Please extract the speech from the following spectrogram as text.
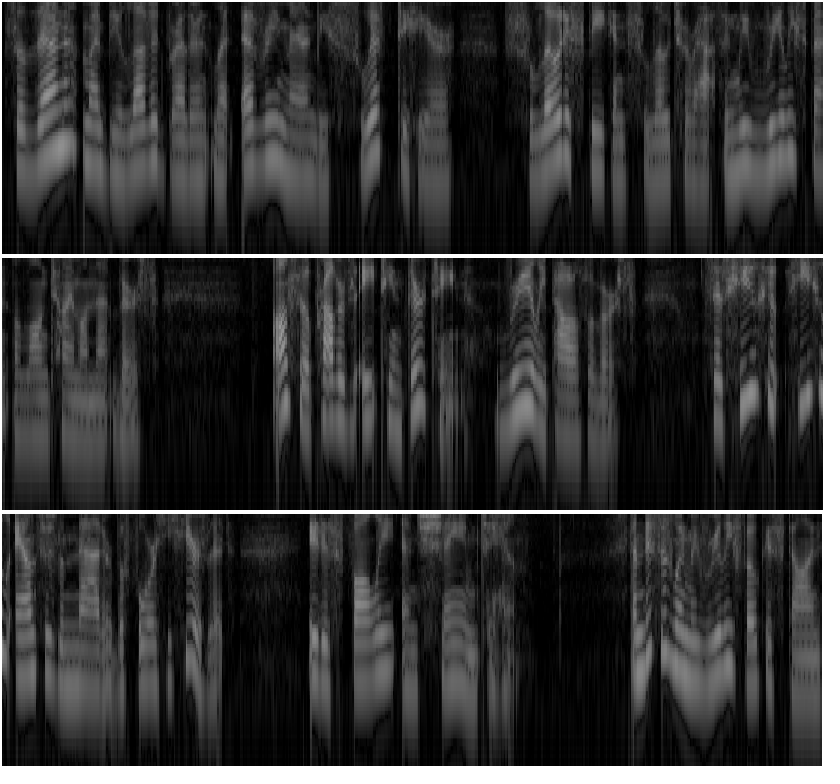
So then, my beloved brethren, let every man be swift to hear, slow to speak, and slow to wrath. And we really spent a long time on that verse. Also, Proverbs 18:13, really powerful verse, says, he who, he who answers a matter before he hears it, it is folly and shame to him. And this is when we really focused on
